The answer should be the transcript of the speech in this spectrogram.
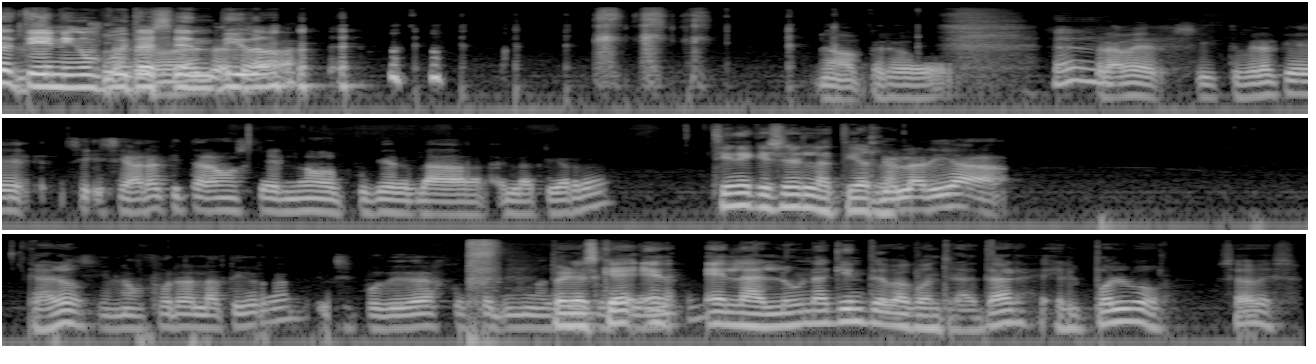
No tiene ningún puto Claro, sentido. No, pero, pero a ver, si tuviera que. Si, si ahora quitáramos que no pudiera en la, en la Tierra, Tiene que ser la yo Tierra. lo haría Claro. si no fuera en la Tierra y si pudiera escoger Pero es que en, en la Luna, ¿quién te va a contratar? El polvo, ¿sabes?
